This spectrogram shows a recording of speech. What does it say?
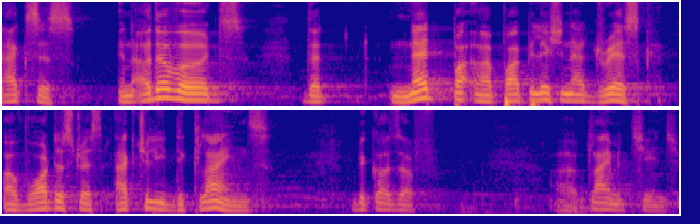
axis. In other words, the net po uh, population at risk of water stress actually declines because of uh, climate change.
